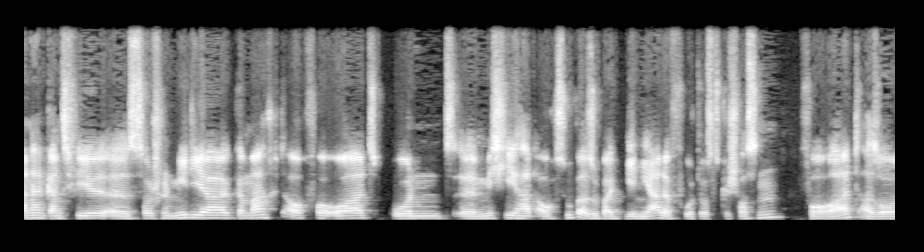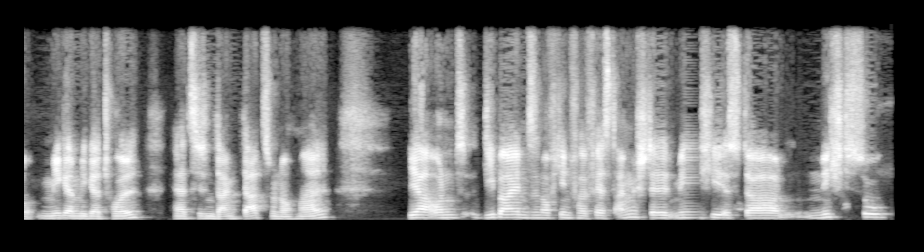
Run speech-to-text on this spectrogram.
Anne hat ganz viel äh, Social Media gemacht, auch vor Ort. Und äh, Michi hat auch super, super geniale Fotos geschossen vor Ort. Also mega, mega toll. Herzlichen Dank dazu nochmal. Ja, und die beiden sind auf jeden Fall fest angestellt. Michi ist da nicht so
